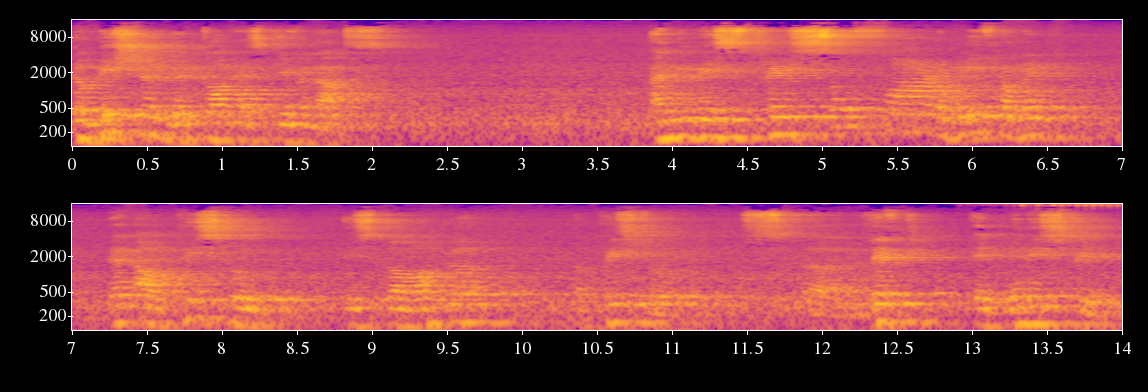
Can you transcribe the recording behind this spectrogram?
the mission that God has given us. And we may stray so far away from it that our priesthood is no longer a priesthood uh, lived in ministry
